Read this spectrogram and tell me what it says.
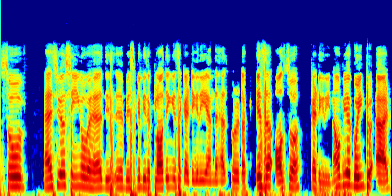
So as you are seeing over here, this uh, basically the clothing is a category and the health product is a, also a category. Now we are going to add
